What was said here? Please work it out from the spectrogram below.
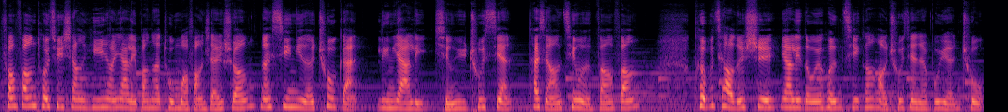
芳芳脱去上衣，让亚丽帮她涂抹防晒霜，那细腻的触感令亚丽情欲出现，她想要亲吻芳芳。可不巧的是，亚丽的未婚妻刚好出现在不远处。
